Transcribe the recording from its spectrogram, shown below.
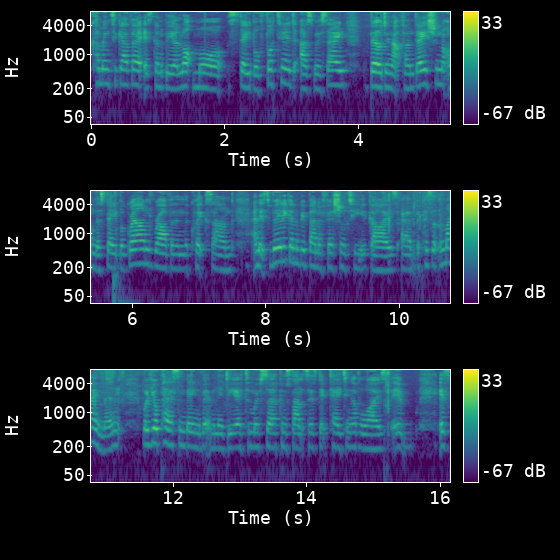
coming together. It's going to be a lot more stable footed, as we're saying, building that foundation on the stable ground rather than the quicksand. And it's really going to be beneficial to you guys um, because at the moment, with your person being a bit of an idiot and with circumstances dictating otherwise, it, it's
